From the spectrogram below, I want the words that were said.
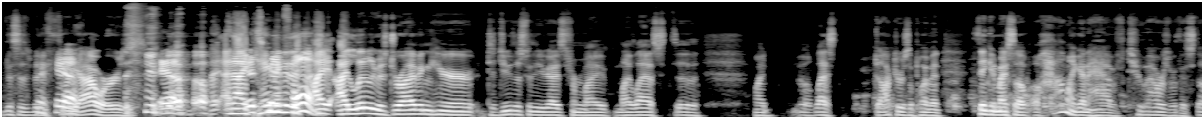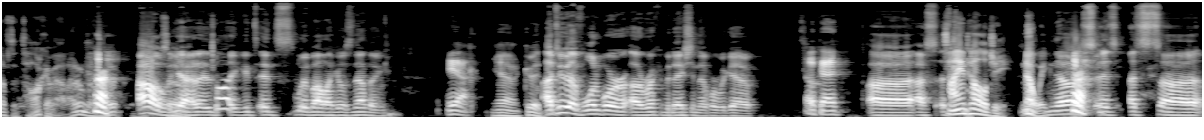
This has been three Yeah. hours. yeah. And I It's came been into this. I, I literally was driving here to do this with you guys from my my last uh, my uh, last doctor's appointment, thinking to myself, "Oh, how am I going to have two hours worth of stuff to talk about? I don't know." what- Oh So- yeah, it's like it's it's went by like it was nothing. yeah. yeah, good. I do have one more uh, recommendation though before we go. Okay. Uh, I s- Scientology. No wait. no, it's it's, it's uh,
